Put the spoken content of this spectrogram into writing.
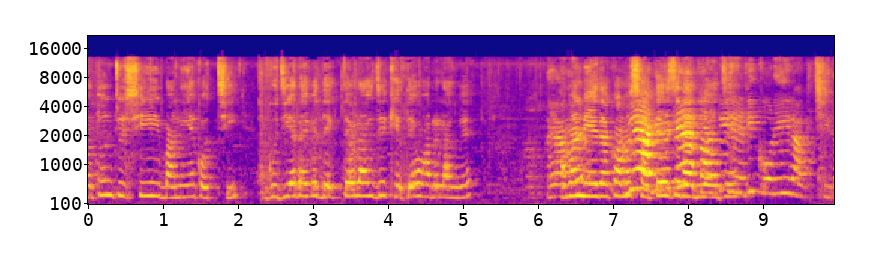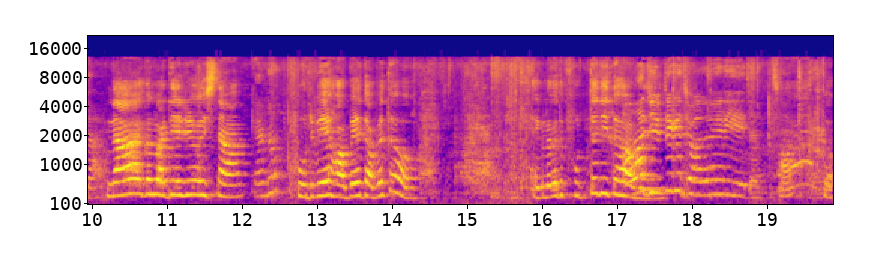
নতুন চুষি বানিয়ে করছি। গুজিয়া টাইপের দেখতেও লাগছে খেতেও ভালো লাগবে। আমার মেয়ে দেখো আমার সাথে এসে দাঁড়িয়ে আছে। রাখছি না এখন বাটি রেডি হইস না। কেন? ফুটবে হবে তবে তো। এগুলোকে তো ফুটতে দিতে হবে। আমার জিভ থেকে জল বেরিয়ে যাচ্ছে। তো।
